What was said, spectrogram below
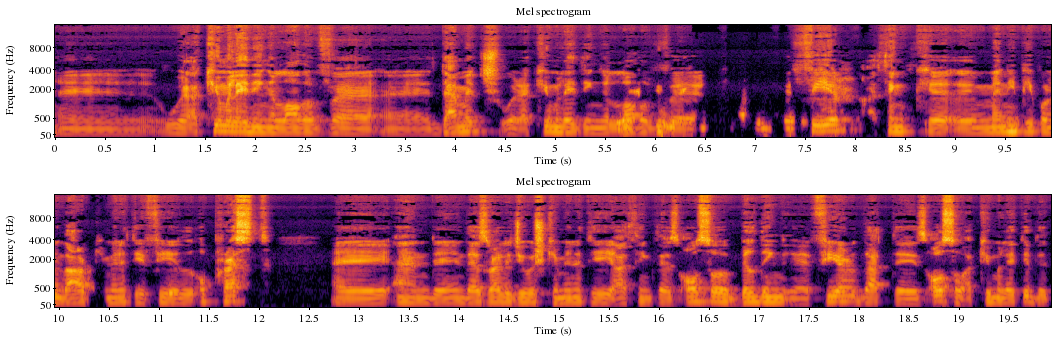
Uh, we're accumulating a lot of uh, uh, damage. We're accumulating a lot of fear. I think many people in the Arab community feel oppressed. Uh, and in the Israeli Jewish community, I think there's also building uh, fear that is also accumulated. It,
